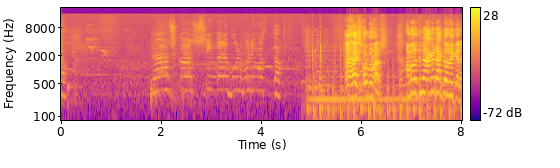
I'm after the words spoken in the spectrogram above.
মস্তক রস বুলবুলি মস্তক হ্যাঁ হ্যাঁ সর্বনাশ। আমার তুমি আগে ডাক দাও না কেন?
